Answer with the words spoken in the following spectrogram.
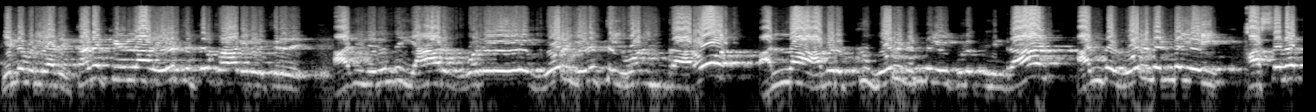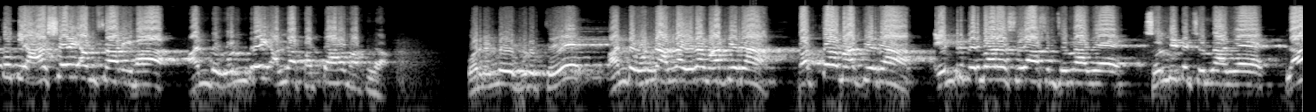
என்ன முடியாது? கணக்கு இல்லாத எழுத்துக்கள் குரானில் இருக்கிறது. அதிலிருந்து யார் ஒரே ஒரு எழுத்தை ஓடுகின்றாரோ அல்லாஹ் அவருக்கு ஒரு நன்மையை கொடுக்குகின்றான். அந்த ஒரு நன்மையை ஹசனத்து பி அஷரி அந்த ஒன்றை அல்லாஹ் பத்தாக மாத்துகிறான். ஒரு நன்மையை கொடுத்து அந்த ஒண்ணு அல்லாஹ் எதை மாத்திடுறான்? பத்தா மாத்திடுறான். என்று பெருமானா சிவராசன் சொன்னாங்க. சொல்லிட்டு சொன்னாங்க. லா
